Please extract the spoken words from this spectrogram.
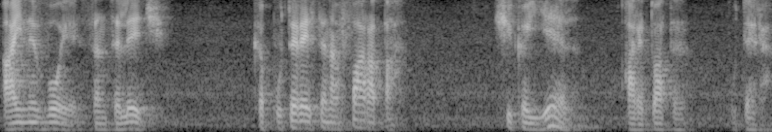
Ai nevoie să înțelegi că puterea este în afara ta și că El are toată puterea.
